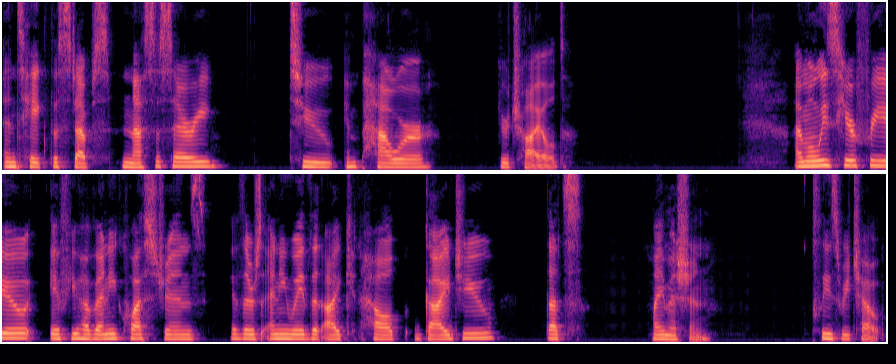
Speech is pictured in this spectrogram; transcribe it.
and take the steps necessary to empower your child. I'm always here for you. If you have any questions, if there's any way that I can help guide you, that's my mission. Please reach out.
